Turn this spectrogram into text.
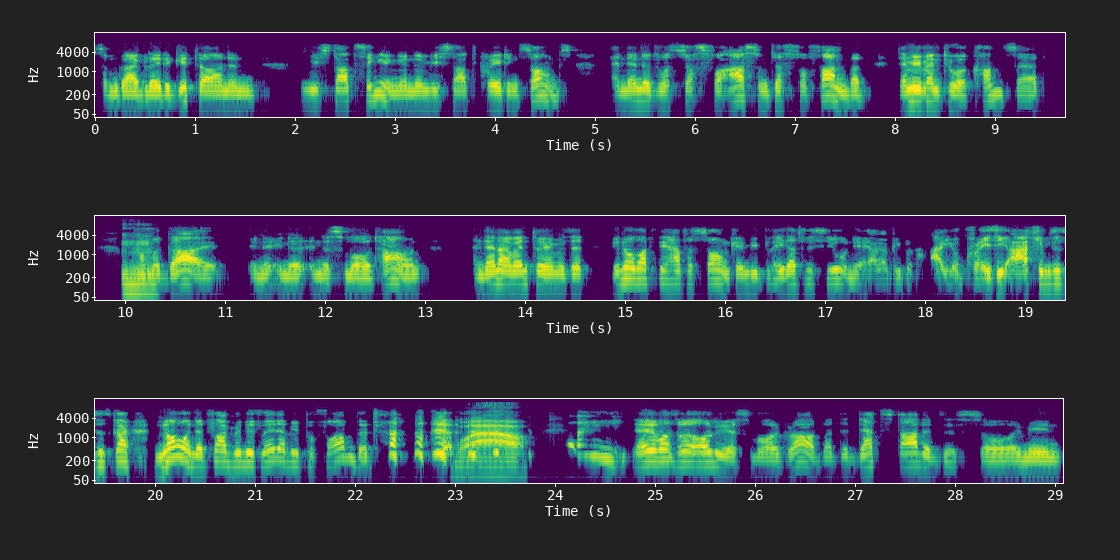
some guy played a guitar, and then we start singing, and then we start creating songs. And then it was just for us and just for fun. But then we went to a concert from mm-hmm. a guy in a, in a in a small town, and then I went to him and said, "You know what? We have a song. Can we play that with you?" And the other people, "Are you crazy? Ask him this is guy." No, and then five minutes later we performed it. Wow. It was only a small crowd, but that started this. So I mean,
